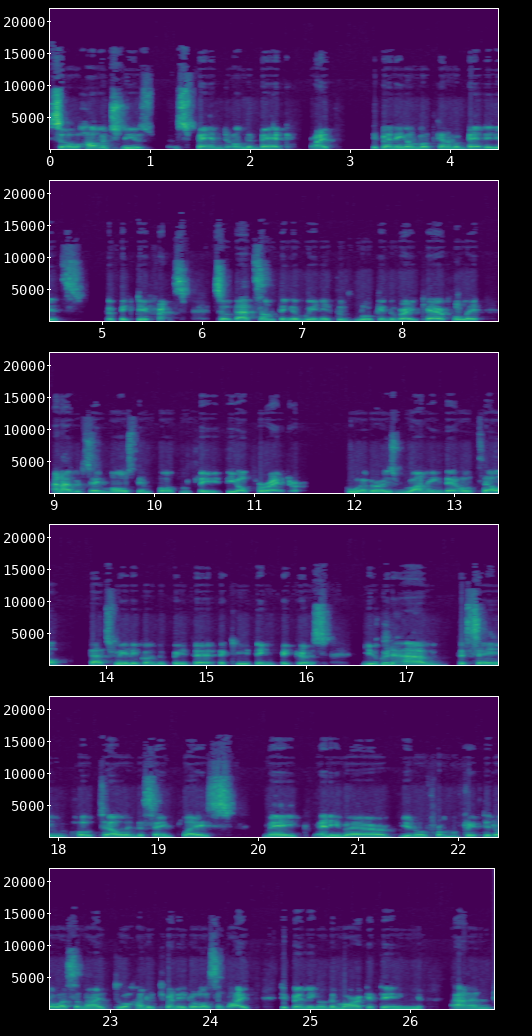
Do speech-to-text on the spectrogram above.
So how much do you spend on the bed, right? Depending on what kind of a bed it is, a big difference. So that's something that we need to look into very carefully. And I would say most importantly, the operator, whoever is running the hotel, that's really going to be the, the key thing because you could have the same hotel in the same place make anywhere you know from $50 a night to $120 a night depending on the marketing and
